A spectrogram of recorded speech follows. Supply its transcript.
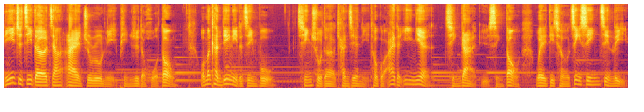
你一直记得将爱注入你平日的活动，我们肯定你的进步，清楚地看见你透过爱的意念、情感与行动，为地球尽心尽力。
